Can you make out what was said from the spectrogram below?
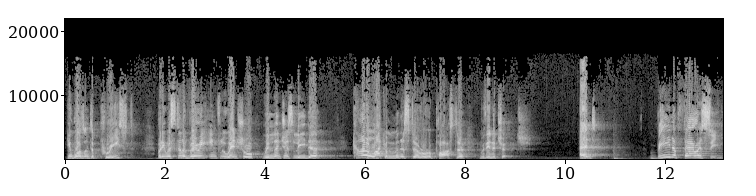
He wasn't a priest, but he was still a very influential religious leader kind of like a minister or a pastor within a church. And being a Pharisee,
